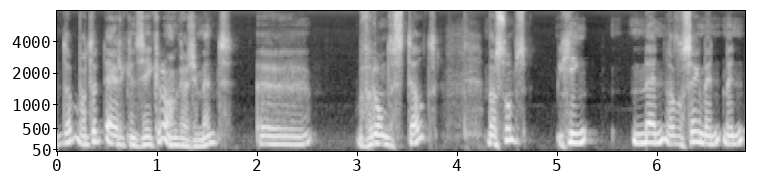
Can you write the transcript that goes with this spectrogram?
dat, wat eigenlijk een zeker engagement uh, verondersteld. Maar soms ging men, laten we zeggen, mijn, mijn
